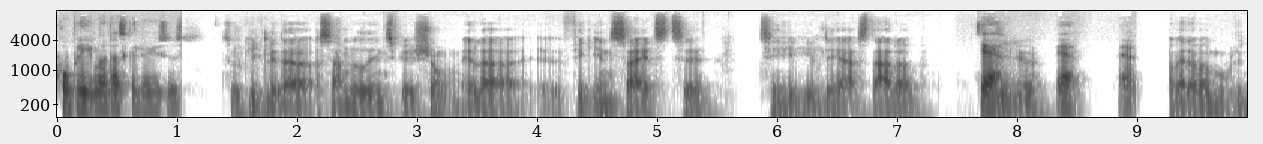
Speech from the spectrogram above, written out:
problemer, der skal løses. Så du gik lidt og samlede inspiration, eller øh, fik insights til, til hele det her startup-miljø? Ja, ja, ja. Og hvad der var muligt?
